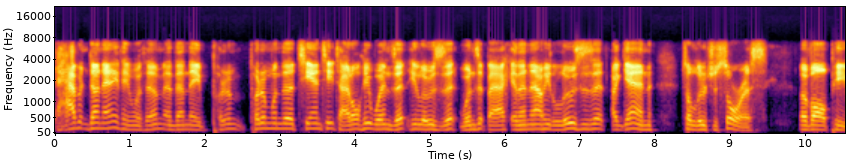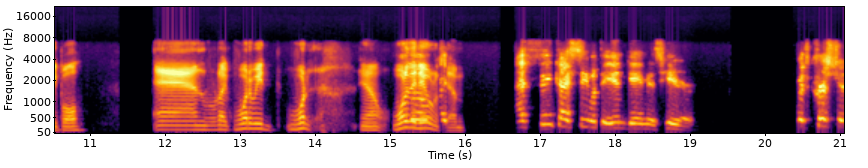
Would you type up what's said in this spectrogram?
haven't done anything with him, and then they put him put him in the TNT title. He wins it, he loses it, wins it back, and then now he loses it again to Luchasaurus of all people. And like, what do we what? You know, what are they doing with I- him? I think I see what the end game is here. With Christian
